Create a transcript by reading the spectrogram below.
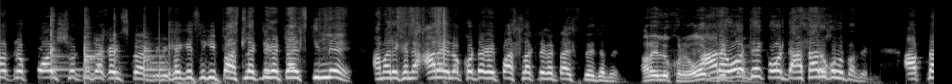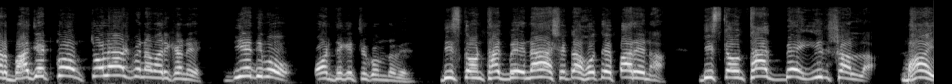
মাত্র পঁয়ষট্টি টাকা স্কোয়ার ফিট দেখা গেছে কি পাঁচ লাখ টাকা টাইলস কিনলে আমার এখানে আড়াই লক্ষ টাকায় পাঁচ লাখ টাকা টাইলস পেয়ে যাবেন। আড়াই লক্ষ আরে অর্ধেক ওর দাতারও কমে পাবেন। আপনার বাজেট কম চলে আসবেন আমার এখানে। দিয়ে দিব অর্ধেকের চেয়ে কম দামে। ডিসকাউন্ট থাকবে না সেটা হতে পারে না। ডিসকাউন্ট থাকবে ইনশাল্লাহ ভাই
